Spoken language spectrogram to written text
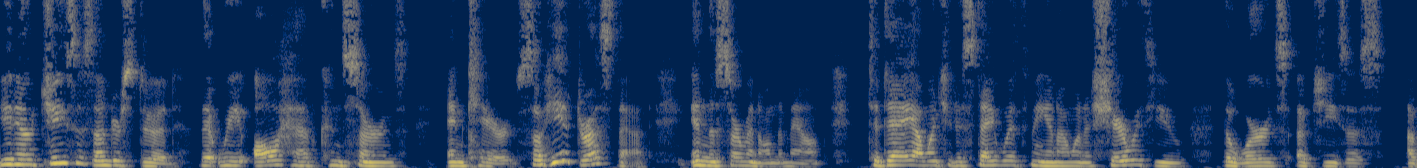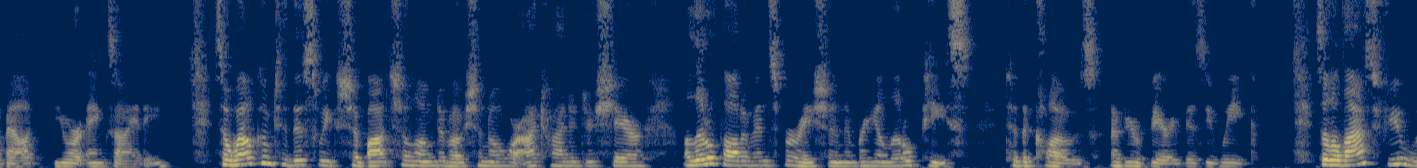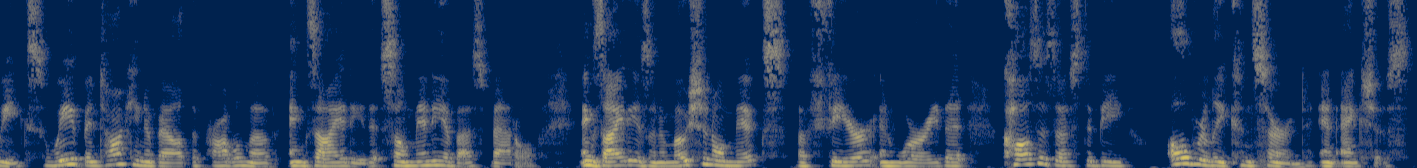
You know, Jesus understood that we all have concerns and cares. So he addressed that in the Sermon on the Mount. Today, I want you to stay with me and I want to share with you the words of Jesus about your anxiety. So welcome to this week's Shabbat Shalom devotional where I try to just share a little thought of inspiration and bring a little peace to the close of your very busy week. So the last few weeks, we've been talking about the problem of anxiety that so many of us battle. Anxiety is an emotional mix of fear and worry that causes us to be overly concerned and anxious.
